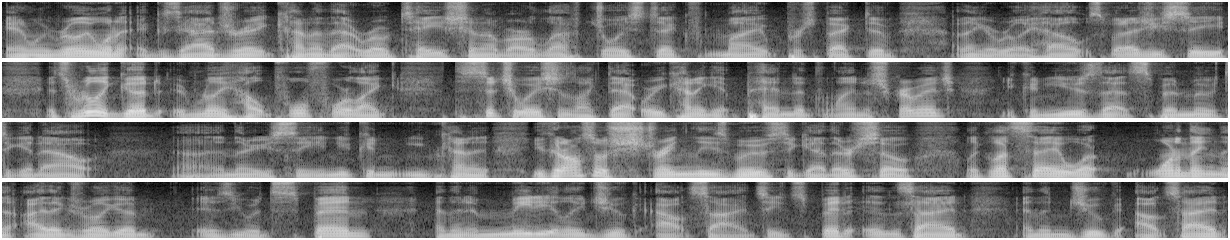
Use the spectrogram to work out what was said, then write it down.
and we really want to exaggerate kind of that rotation of our left joystick. From my perspective, I think it really helps. But as you see, it's really good and really helpful for like situations like that where you kind of get pinned at the line of scrimmage. You can use that spin move to get out. Uh, and there you see, and you can you kind of you can also string these moves together. So like let's say what one thing that I think is really good is you would spin and then immediately juke outside. So you'd spin inside and then juke outside.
